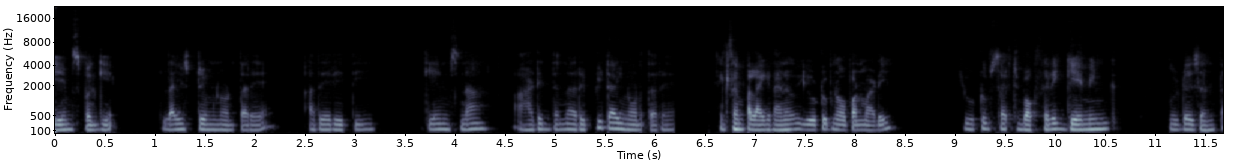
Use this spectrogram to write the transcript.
ಗೇಮ್ಸ್ ಬಗ್ಗೆ. ಲೈವ್ ಸ್ಟ್ರೀಮ್ ನೋಡ್ತಾರೆ. ಅದೇ ರೀತಿ ಗೇಮ್ಸ್ನ ಆಡಿದ್ದನ್ನು ರಿಪೀಟಾಗಿ ನೋಡ್ತಾರೆ. ಎಕ್ಸಾಂಪಲ್ ಆಗಿ ನಾನು ಯೂಟ್ಯೂಬ್ನ ಓಪನ್ ಮಾಡಿ. ಯೂಟ್ಯೂಬ್ ಸರ್ಚ್ ಬಾಕ್ಸಲ್ಲಿ ಗೇಮಿಂಗ್ ವಿಡಿಯೋಸ್ ಅಂತ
